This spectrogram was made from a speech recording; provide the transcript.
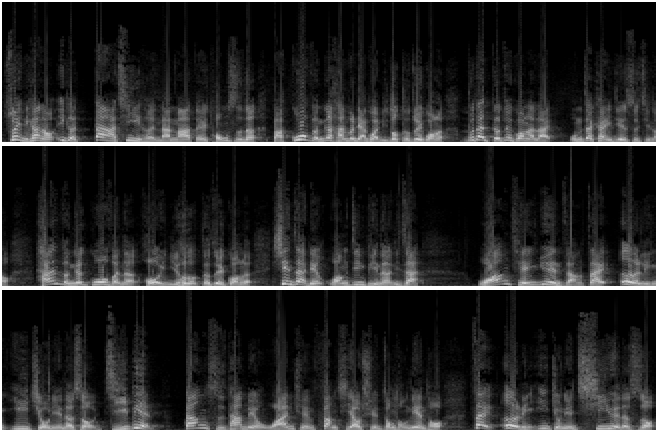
所以你看哦，一个大气很难吗？等于同时呢，把郭粉跟韩粉两块你都得罪光了。不但得罪光了，来，我们再看一件事情哦，韩粉跟郭粉呢，侯友宜你都得罪光了。现在连王金平呢，你看王前院长在二零一九年的时候，即便当时他没有完全放弃要选总统念头，在二零一九年七月的时候，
